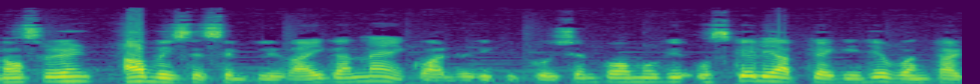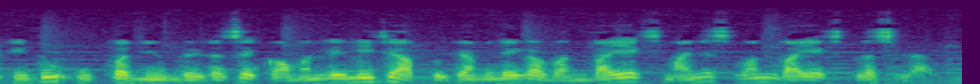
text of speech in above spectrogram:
नाउ स्टूडेंट, अब इसे सिंप्लीफाई करना है। क्वाड्रेटिक इक्वेशन फॉर्म होगी। उसके लिए आप क्या कीजिए 132 ऊपर न्यूमरेटर से कॉमन ले लीजिए। आपको क्या मिलेगा, one by x minus one by x plus eleven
